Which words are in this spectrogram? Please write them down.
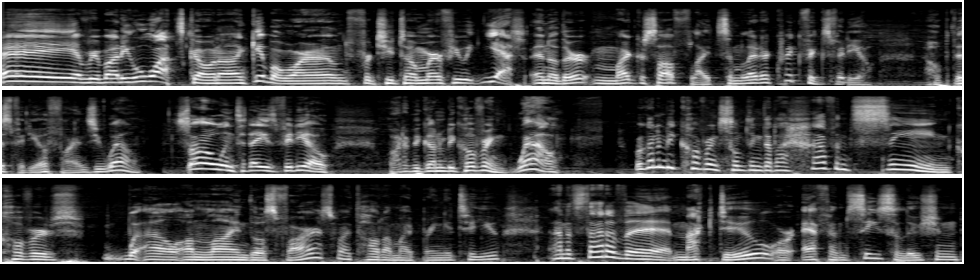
Hey everybody, what's going on? Gibbo round for Tone Murphy with yet another Microsoft Flight Simulator quick fix video. I hope this video finds you well. So in today's video, what are we going to be covering? Well, we're going to be covering something that I haven't seen covered well online thus far, so I thought I might bring it to you. And it's that of a MCDU or FMC solution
